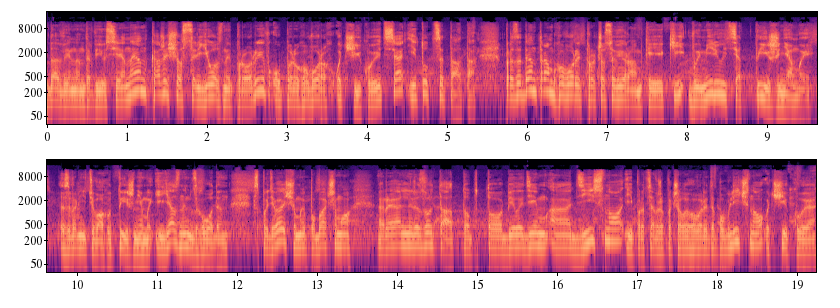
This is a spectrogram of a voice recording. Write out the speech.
дав він інтерв'ю CNN, каже, що серйозний прорив у переговорах очікується. І тут цитата: президент Трамп говорить про часові рамки, які вимірюються тижнями. Зверніть увагу, тижнями, і я з ним згоден. Сподіваюся, що ми побачимо реальний результат. Тобто, Білий Дім дійсно, і про це вже почали говорити публічно. Очікує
